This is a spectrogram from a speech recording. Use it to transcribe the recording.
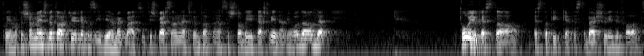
folyamatosan meccsbe tartja őket, az idénre megváltozott, és persze nem lehet fenntartani azt a stabilitást védelmi oldalon, de toljuk ezt a, ezt a pikket, ezt a belső védőfalat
